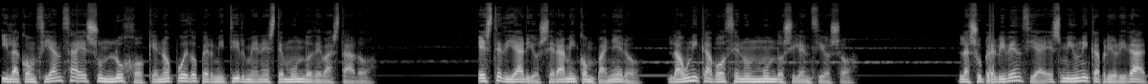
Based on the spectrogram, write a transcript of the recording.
y la confianza es un lujo que no puedo permitirme en este mundo devastado. Este diario será mi compañero, la única voz en un mundo silencioso. La supervivencia es mi única prioridad,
